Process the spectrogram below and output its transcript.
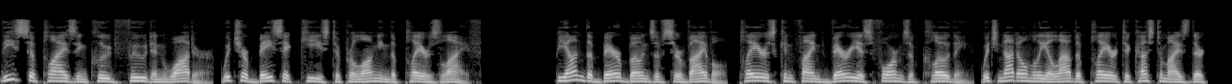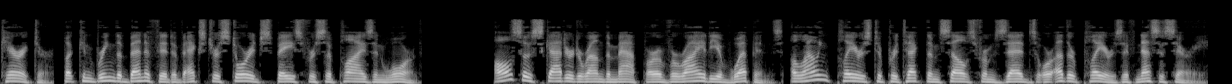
These supplies include food and water, which are basic keys to prolonging the player's life. Beyond the bare bones of survival, players can find various forms of clothing, which not only allow the player to customize their character, but can bring the benefit of extra storage space for supplies and warmth. Also scattered around the map are a variety of weapons, allowing players to protect themselves from Zeds or other players if necessary.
